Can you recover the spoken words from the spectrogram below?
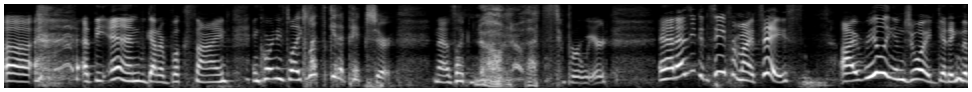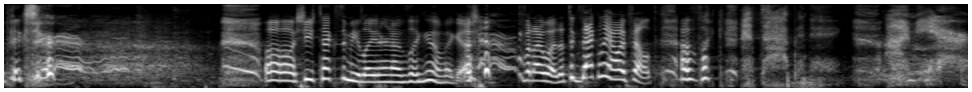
uh, at the end, we got our book signed, and Courtney's like, let's get a picture. And I was like, no, no, that's super weird. And as you can see from my face, I really enjoyed getting the picture. oh, she texted me later, and I was like, oh my God. but I was. That's exactly how I felt. I was like, it's happening. I'm here.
